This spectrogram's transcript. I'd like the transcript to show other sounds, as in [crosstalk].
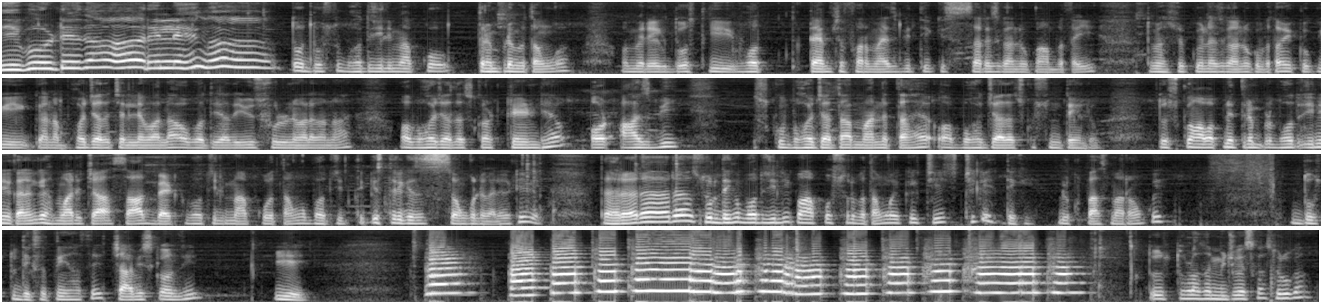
ये गोटेदार लहंगा। तो दोस्तों बहुत ही जल्दी मैं आपको त्रंपड़े बताऊँगा। और मेरे एक दोस्त की बहुत टाइम से फरमाइश भी थी कि सर इस गानों को आप बताइए। तो मैं क्यों ना इस गानों को बताऊँ? क्योंकि गाना बहुत ज़्यादा चलने वाला और बहुत ज़्यादा यूज़फुल होने वाला गाना है और बहुत ज़्यादा उसका ट्रेंड है और आज भी उसको बहुत ज़्यादा मान्यता है और बहुत ज़्यादा उसको सुनते हैं लोग। तो उसको आप अपने त्रंपड़ बहुत जल्दी निकालेंगे। हमारे चार साथ बैठ कर बहुत जल्दी मैं आपको बताऊँगा बहुत जल्दी किस तरीके से सॉन्ग को निकालेंगे, ठीक है? तो हरा सुर देखें बहुत जल्दी मैं आपको सुर बताऊँगा एक एक चीज़, ठीक है? देखिए, बिल्कुल पास मार रहा हूँ, कोई। दोस्तों देख सकते हैं यहाँ से, चाबीस कौन सी? ये। तो थोड़ा सा म्यूज़िक इसका, शुरू का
